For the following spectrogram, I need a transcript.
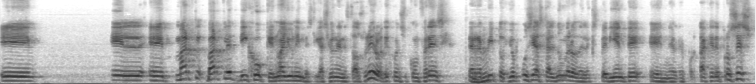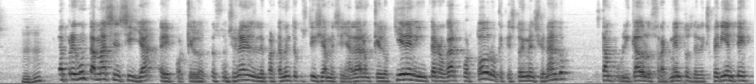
eh, el, Bartlett dijo que no hay una investigación en Estados Unidos, lo dijo en su conferencia. Te repito, yo puse hasta el número del expediente en el reportaje de proceso. La pregunta más sencilla, eh, porque los, funcionarios del Departamento de Justicia me señalaron que lo quieren interrogar por todo lo que te estoy mencionando, están publicados los fragmentos del expediente.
